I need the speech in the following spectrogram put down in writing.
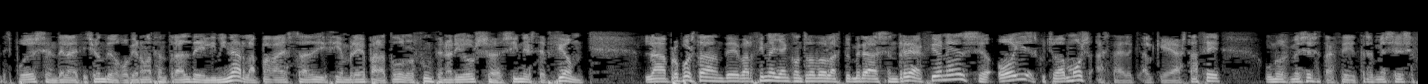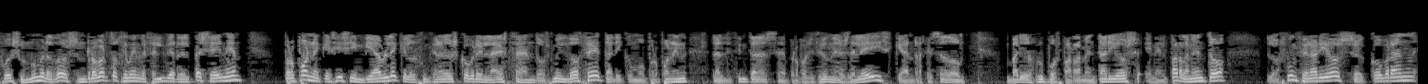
después de la decisión del Gobierno central de eliminar la paga extra de diciembre para todos los funcionarios sin excepción. La propuesta de Barcina ya ha encontrado las primeras reacciones. Hoy escuchábamos hasta el, que hasta hace unos meses, hasta hace tres meses, fue su número dos. Roberto Jiménez, el líder del PSN, propone que sí es inviable que los funcionarios cobren la extra en 2012, tal y como proponen las distintas proposiciones de ley que han registrado varios grupos parlamentarios en el Parlamento. Los funcionarios cobran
